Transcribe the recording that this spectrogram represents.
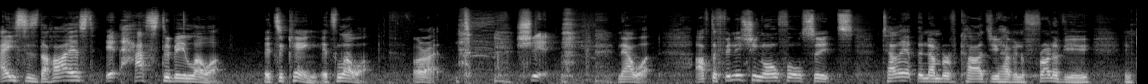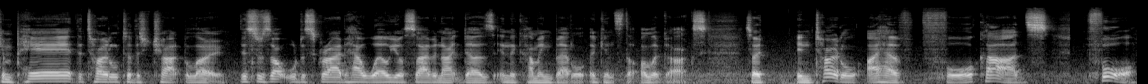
Ace is the highest. It has to be lower. It's a king. It's lower. All right. Shit. Now what? After finishing all four suits, tally up the number of cards you have in front of you and compare the total to the chart below. This result will describe how well your Cyber Knight does in the coming battle against the oligarchs. So, in total, I have four cards. Four.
